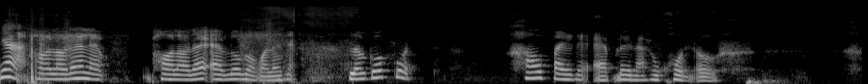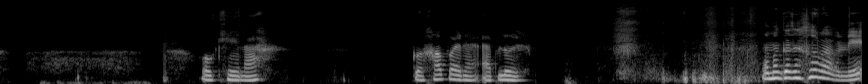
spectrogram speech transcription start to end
เนี่ย พอเราได้แล้วพอเราได้แอปโรบอกมาแล้วเนี่ยแล้วก็กดเข้าไปในแอปเลยนะทุกคนเออ โอเคนะ กดเข้าไปในแอปเลย แล้วมันก็จะขึ้นมาแบบนี้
